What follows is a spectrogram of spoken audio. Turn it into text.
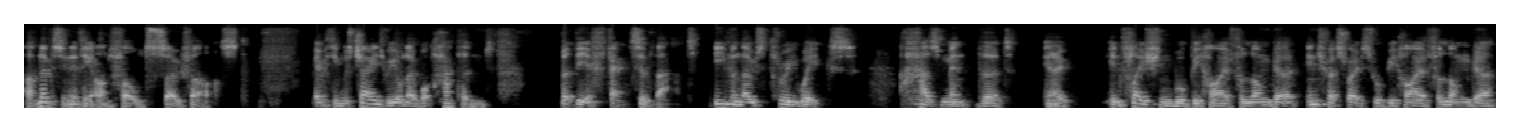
I've never seen anything unfold so fast. Everything was changed. We all know what happened. But the effect of that, even those three weeks, has meant that, you know, inflation will be higher for longer, interest rates will be higher for longer,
